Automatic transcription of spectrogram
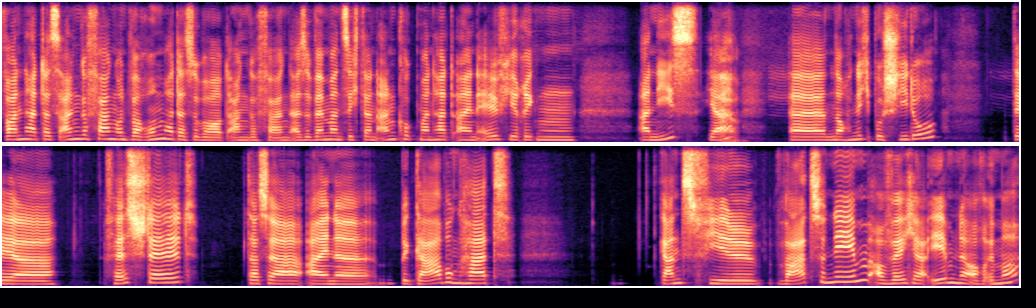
Wann hat das angefangen und warum hat das überhaupt angefangen? Also wenn man sich dann anguckt, man hat einen elfjährigen Anis, ja, ja. Äh, noch nicht Bushido, der feststellt, dass er eine Begabung hat, ganz viel wahrzunehmen, auf welcher Ebene auch immer,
